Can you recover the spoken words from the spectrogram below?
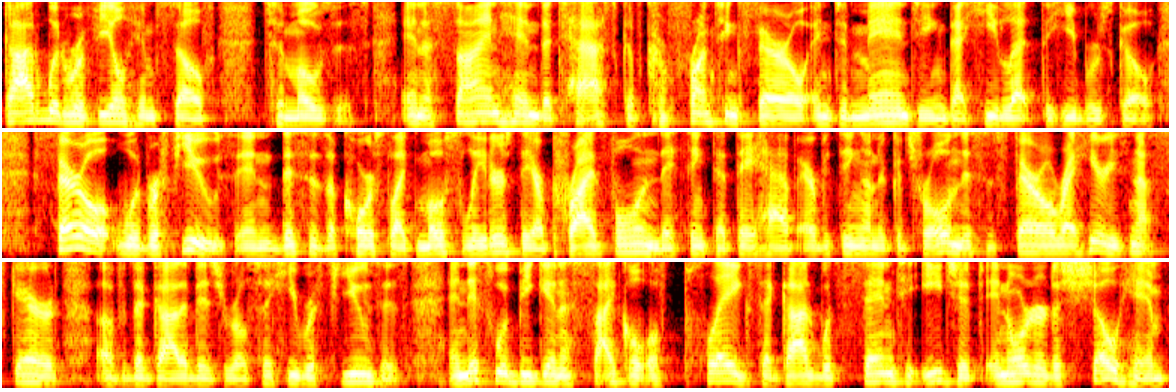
God would reveal himself to Moses and assign him the task of confronting Pharaoh and demanding that he let the Hebrews go. Pharaoh would refuse, and this is, of course, like most leaders, they are prideful and they think that they have everything under control. And this is Pharaoh right here. He's not scared of the God of Israel, so he refuses. And this would begin a cycle of plagues that God would send to Egypt in order to show him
